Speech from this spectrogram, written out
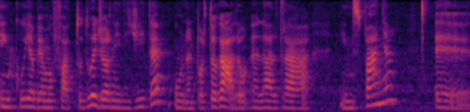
in cui abbiamo fatto due giorni di gite, una in Portogallo e l'altra in Spagna. E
